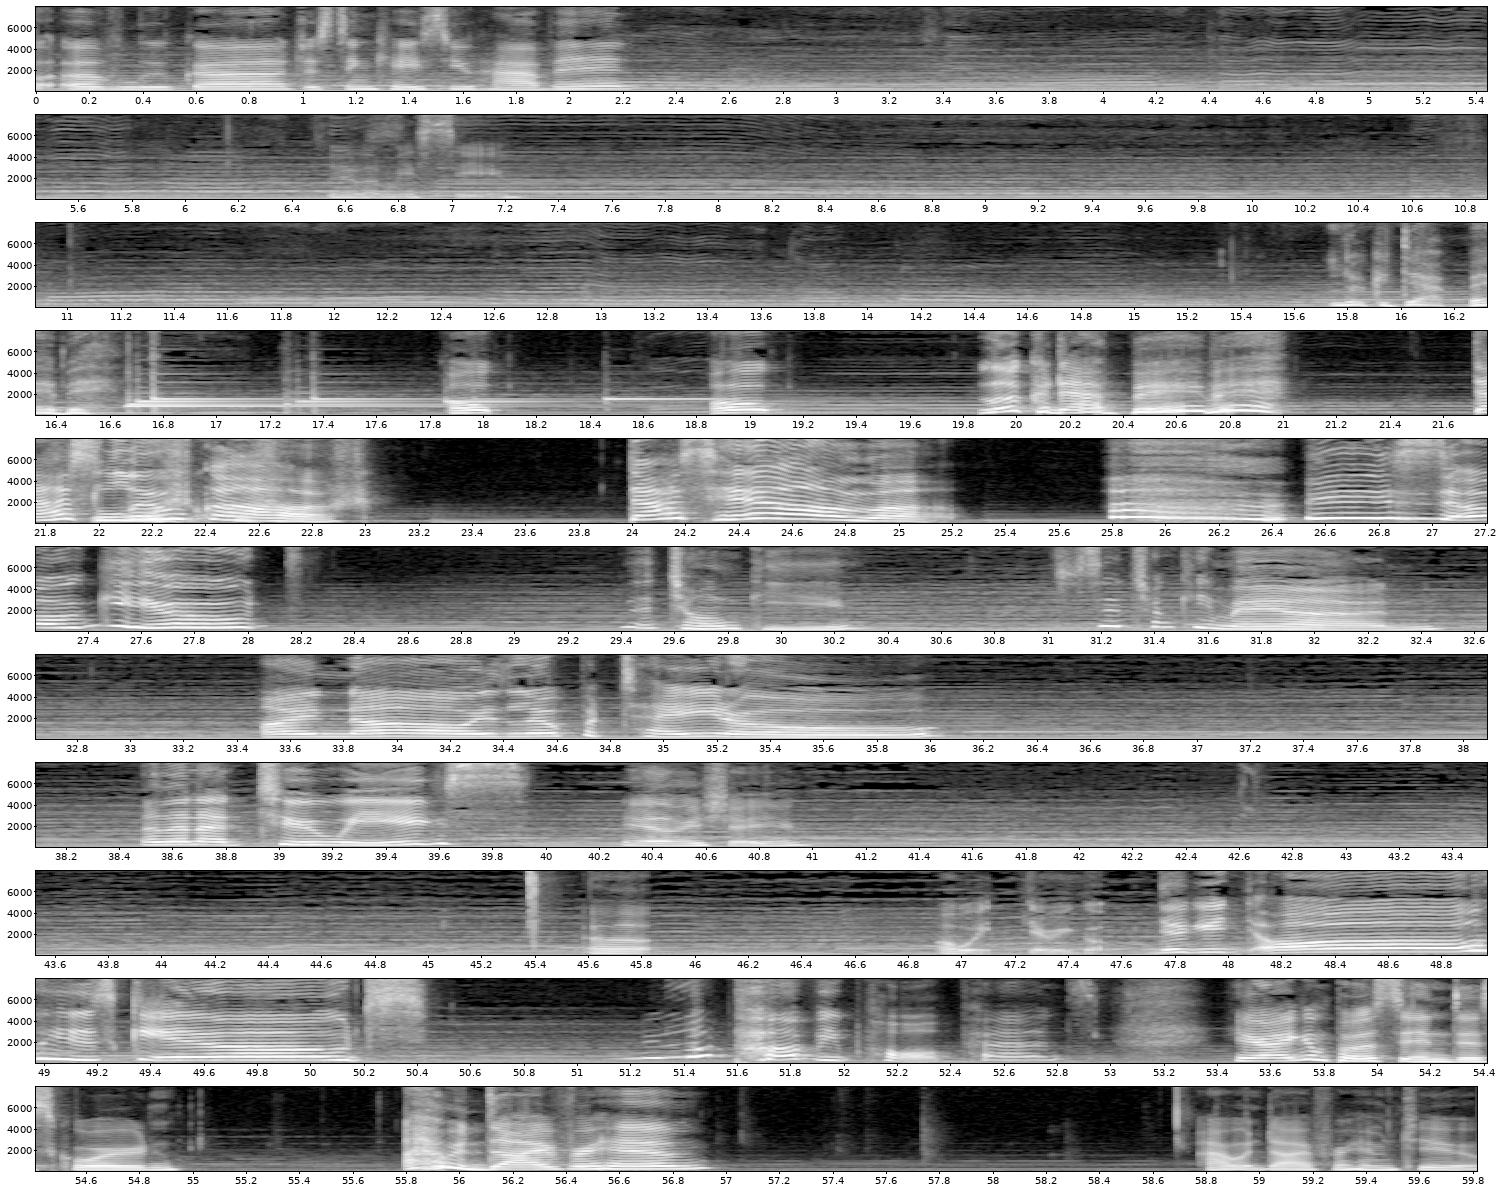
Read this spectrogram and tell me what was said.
of Luka, just in case you haven't. Yeah, let me see. Look at that baby. Oh. Oh. Look at that baby. That's Luka. That's him. He's so cute. The chunky. Just a chunky man. I know, he's a little potato. And then at two weeks, here, let me show you. Uh, oh wait, there we go. Look at, oh, he's cute. Little puppy paw pads. Here, I can post it in Discord. I would die for him. I would die for him too.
